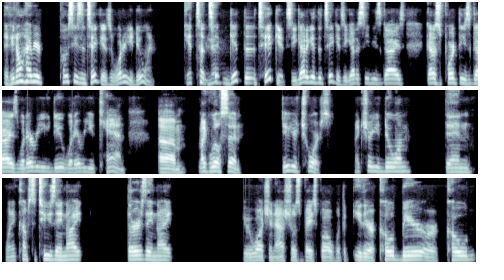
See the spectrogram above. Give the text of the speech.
if you don't have your postseason tickets, what are you doing? Get to t- get the tickets. You got to get the tickets. You got to see these guys. Got to support these guys. Whatever you do, whatever you can. Um, like Will said, do your chores. Make sure you do them. Then when it comes to Tuesday night, Thursday night, you're watching Astros baseball with a, either a cold beer or a cold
